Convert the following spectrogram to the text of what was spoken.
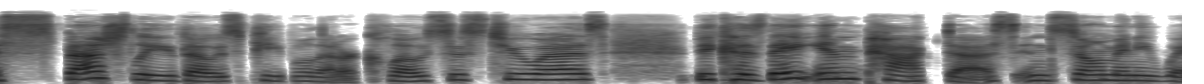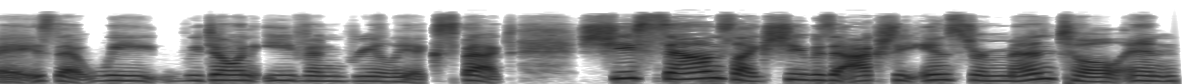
especially those people that are closest to us, because they impact us in so many ways that we, we don't even really expect. She sounds like she was actually instrumental in,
